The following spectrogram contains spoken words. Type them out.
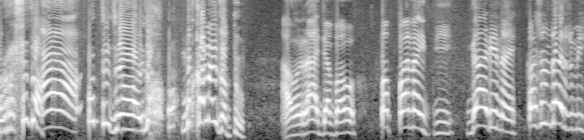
रस्त्याचा? हा. अ, मग का नाही जात तू? अहो राजा भाऊ पप्पा नाही ती. गाडी नाही. कसून जाय तुम्ही?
